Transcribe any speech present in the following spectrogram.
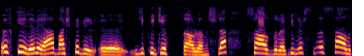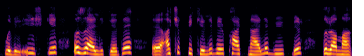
Öfkeyle veya başka bir e, yıkıcı davranışla saldırabilirsiniz. Sağlıklı bir ilişki özellikle de e, açık fikirli bir partnerle büyük bir drama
